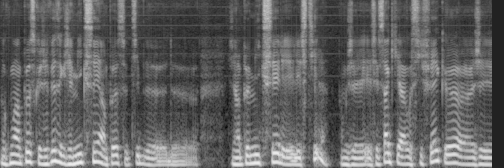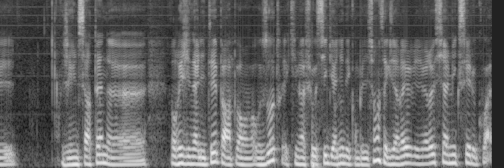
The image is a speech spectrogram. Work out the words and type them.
Donc moi, un peu, ce que j'ai fait, c'est que j'ai mixé un peu ce type de... j'ai un peu mixé les, les styles. Donc et c'est ça qui a aussi fait que j'ai une certaine originalité par rapport aux autres et qui m'a fait aussi gagner des compétitions, c'est que j'ai réussi à mixer le quad,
